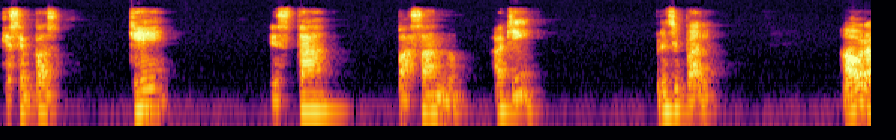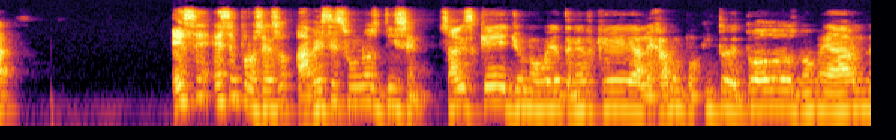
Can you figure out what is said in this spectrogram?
que sepas qué está pasando aquí, principal. Ahora, ese, ese proceso, a veces unos dicen, ¿sabes qué? Yo me voy a tener que alejar un poquito de todos, no me hablen,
